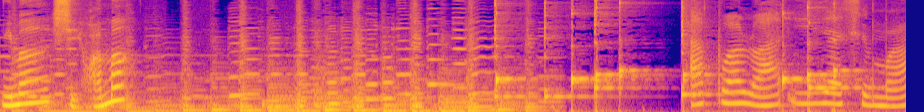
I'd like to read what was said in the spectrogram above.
你们喜欢吗？阿波罗音乐启蒙？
